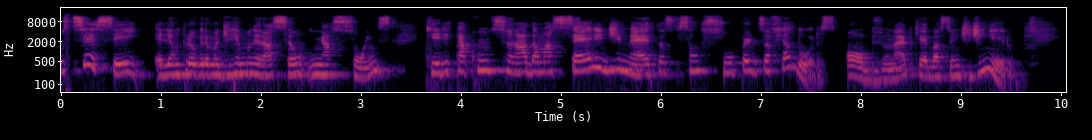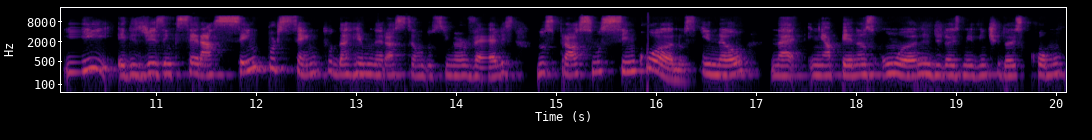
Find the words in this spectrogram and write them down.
O CSA, ele é um programa de remuneração em ações que ele está condicionado a uma série de metas que são super desafiadoras, óbvio, né? Porque é bastante dinheiro. E eles dizem que será 100% da remuneração do senhor Vélez nos próximos cinco anos, e não né, em apenas um ano de 2022, como,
